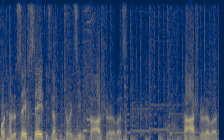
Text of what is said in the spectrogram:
Und hallo Safe State. Ich lasse mich doch jetzt hier nicht verarschen, oder was? Verarschen, oder was?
